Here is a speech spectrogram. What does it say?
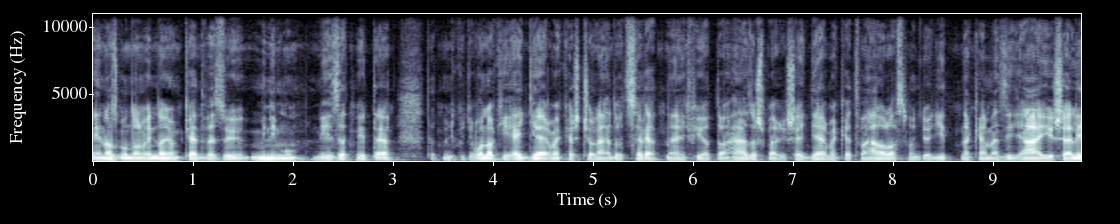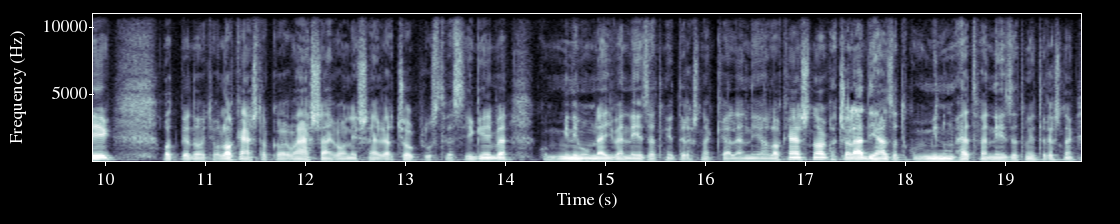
én azt gondolom, egy nagyon kedvező minimum négyzetmétert, tehát mondjuk, hogyha valaki egy gyermekes családot szeretne, egy fiatal házaspár és egy gyermeket vállal, azt mondja, hogy itt nekem ez így áll és elég. Ott például, hogyha lakást akar vásárolni, és erre a csok pluszt vesz igénybe, akkor minimum 40 négyzetméteresnek kell lennie a lakásnak. A családi házat akkor minimum 70 négyzetméteresnek.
